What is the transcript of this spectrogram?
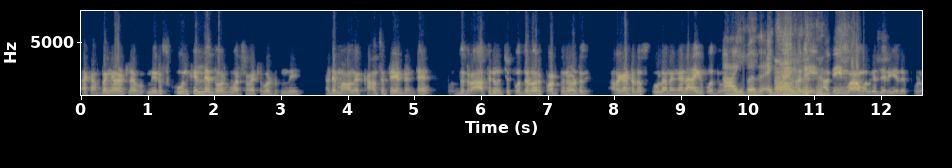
నాకు అర్థం కావట్లేదు. మీరు స్కూల్కి వెళ్ళేంత వరకు వర్షం ఎట్లా పడుతుంది? అంటే మామూలుగా కాన్సెప్ట్ ఏంటంటే పొద్దున్న రాత్రి నుంచి పొద్దున వరకు పడుతూనే ఉంటది. అరగంటలో స్కూల్ అనగానే ఆగిపోద్ది అది ఎగ్జాక్ట్లీ అది మామూలుగా జరిగేది ఎప్పుడు.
